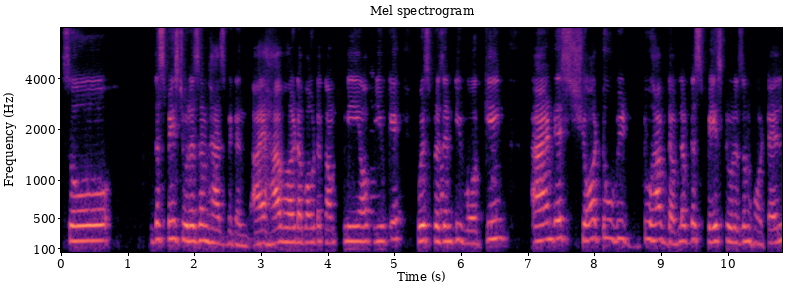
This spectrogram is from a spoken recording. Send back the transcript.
So the space tourism has begun. I have heard about a company of UK who is presently working and is sure to be to have developed a space tourism hotel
